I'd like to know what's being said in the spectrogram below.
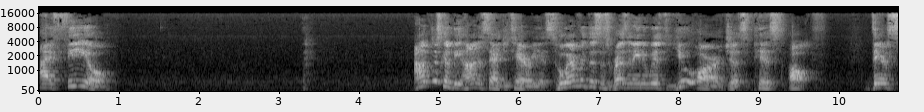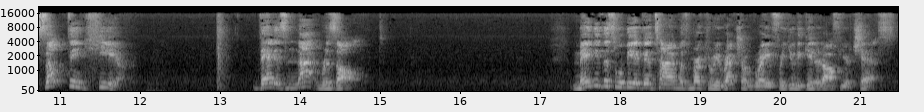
I feel I'm just going to be honest, Sagittarius. Whoever this is resonating with, you are just pissed off. There's something here that is not resolved. Maybe this will be a good time with Mercury retrograde for you to get it off your chest.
